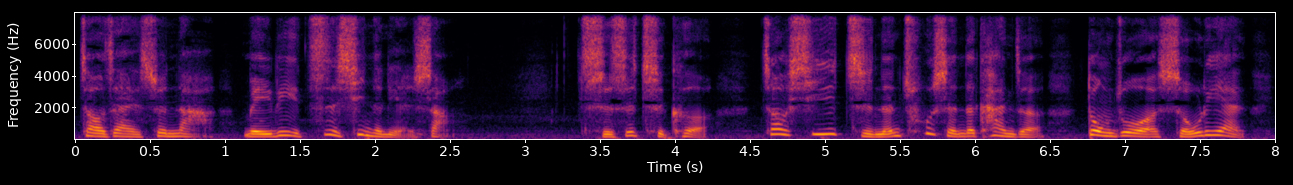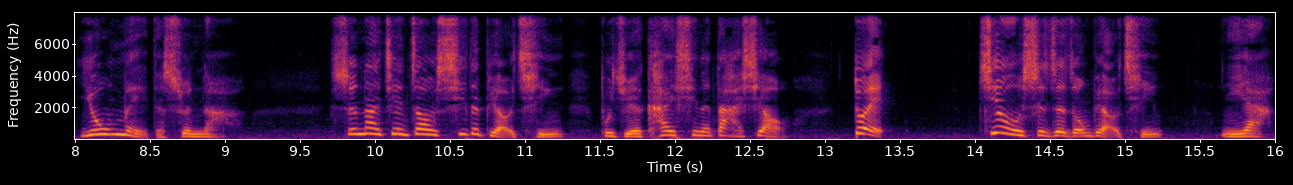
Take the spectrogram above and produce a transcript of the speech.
照在孙娜美丽自信的脸上。此时此刻，赵熙只能出神地看着动作熟练优美的孙娜。孙娜见赵熙的表情，不觉开心的大笑。对，就是这种表情，你呀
